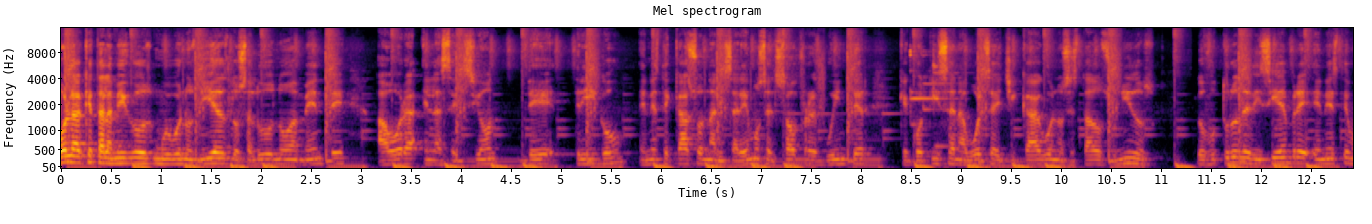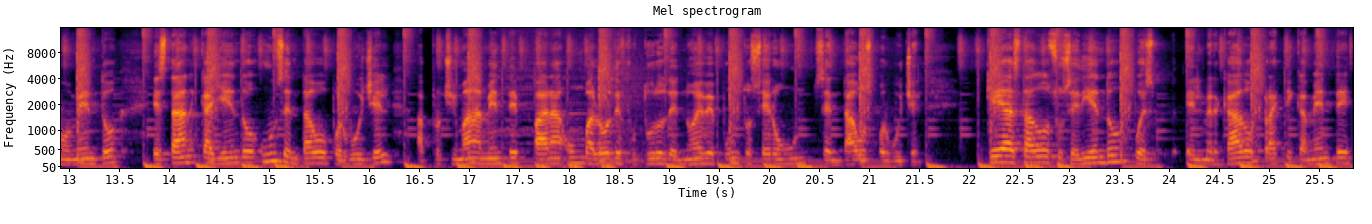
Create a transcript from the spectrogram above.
Hola, ¿qué tal amigos? Muy buenos días, los saludo nuevamente. Ahora en la sección de trigo, en este caso analizaremos el Software Winter que cotiza en la Bolsa de Chicago en los Estados Unidos. Los futuros de diciembre en este momento están cayendo un centavo por bushel aproximadamente para un valor de futuros de 9.01 centavos por bushel. ¿Qué ha estado sucediendo? Pues el mercado prácticamente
